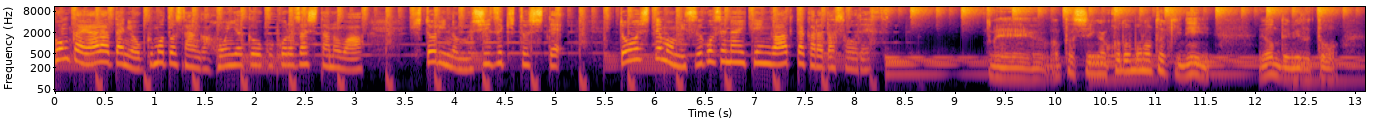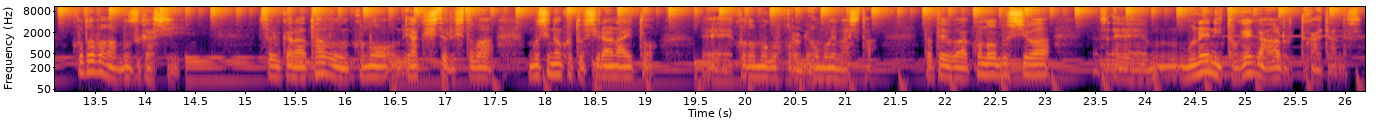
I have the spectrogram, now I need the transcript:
今回新たに奥本さんが翻訳を志したのは、一人の虫好きとして、どうしても見過ごせない点があったからだそうです。えー、私が子供の時に読んでみると言葉が難しい。それから多分この訳してる人は虫のこと知らないと、えー、子供心に思いました。例えばこの虫はえー、胸にトゲがあるって書いてあるんです。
